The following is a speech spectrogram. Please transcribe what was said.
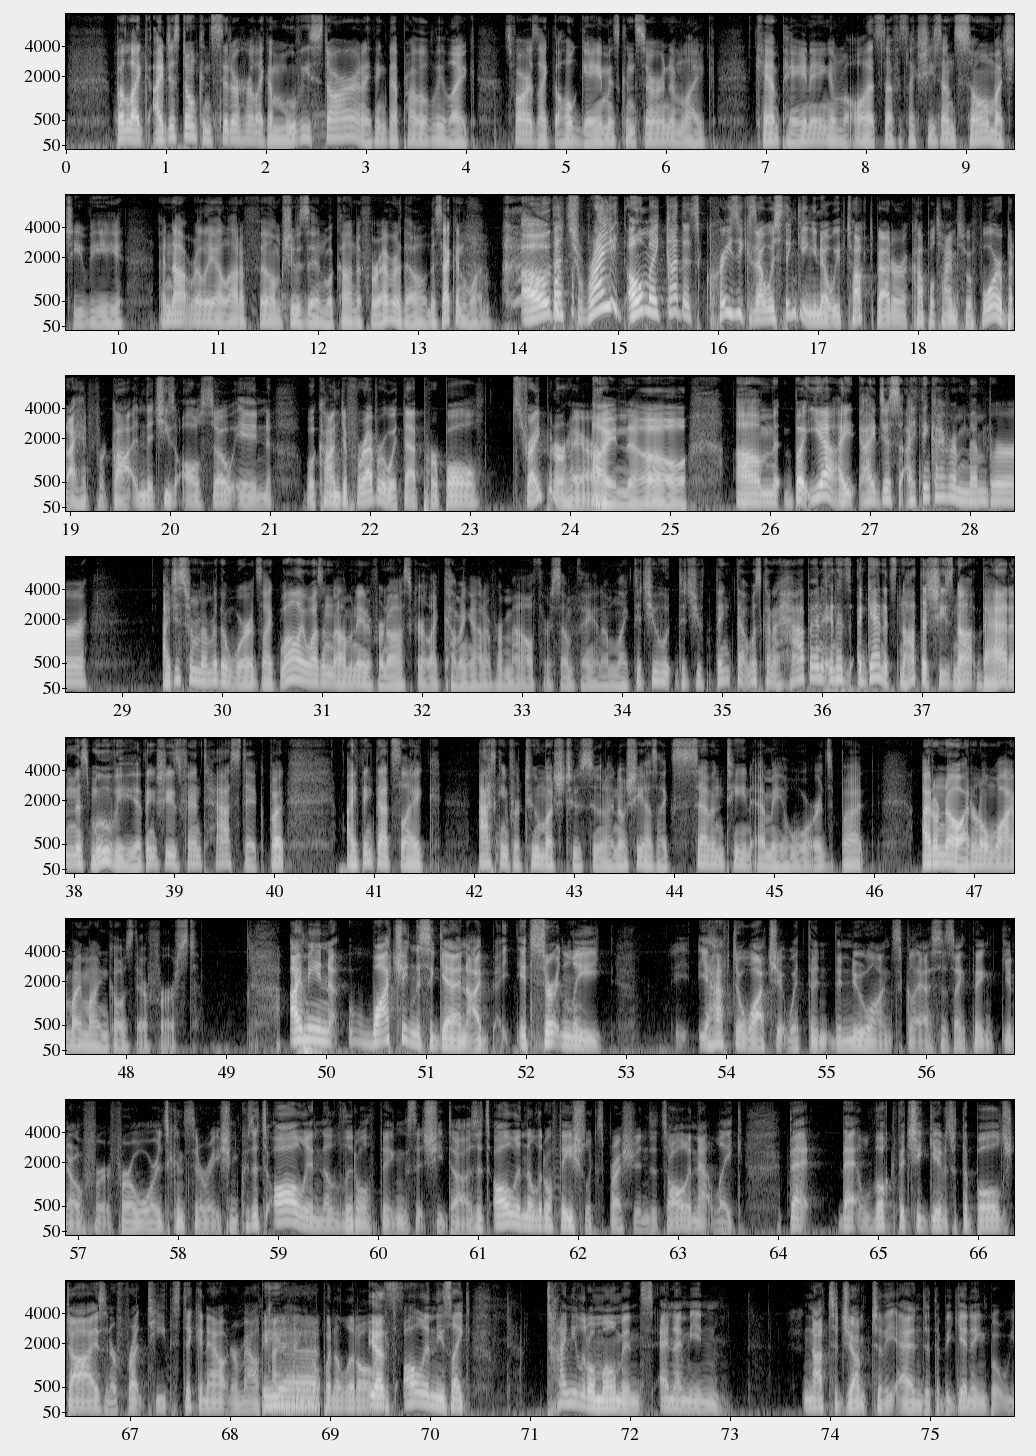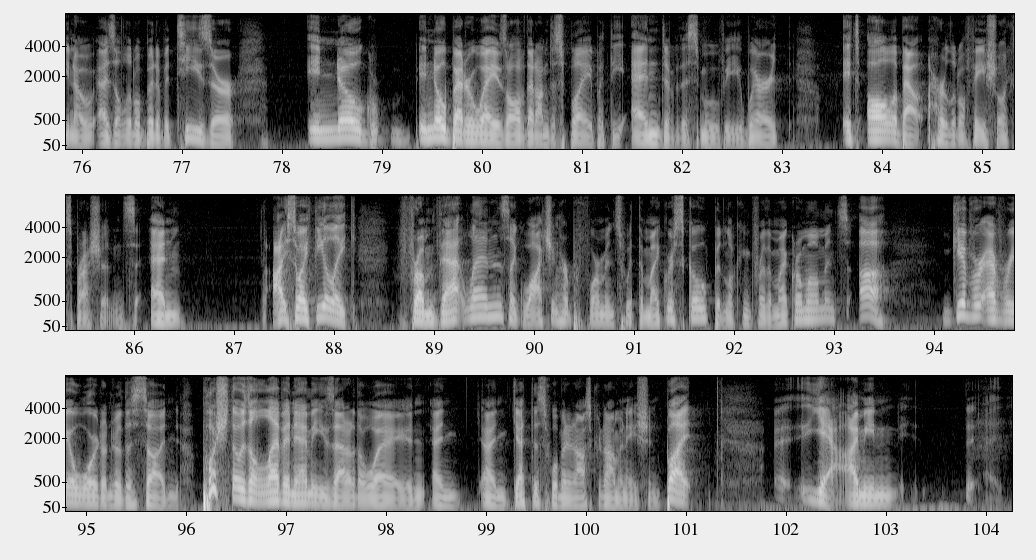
But like, I just don't consider her like a movie star, and I think that probably like, as far as like the whole game is concerned, and like campaigning and all that stuff, it's like she's done so much TV and not really a lot of film. She was in Wakanda Forever though, the second one. Oh, that's right. Oh my god, that's crazy because I was thinking, you know, we've talked about her a couple times before, but I had forgotten that she's also in Wakanda Forever with that purple stripe in her hair. I know. Um, but yeah, I, I just I think I remember I just remember the words like, "Well, I wasn't nominated for an Oscar," like coming out of her mouth or something, and I'm like, "Did you did you think that was gonna happen?" And it's again, it's not that she's not bad in this movie. I think she's fantastic, but I think that's like asking for too much too soon. I know she has like 17 Emmy awards, but I don't know. I don't know why my mind goes there first. I mean, watching this again, I it's certainly you have to watch it with the the nuance glasses. I think you know for for awards consideration because it's all in the little things that she does. It's all in the little facial expressions. It's all in that like that that look that she gives with the bulged eyes and her front teeth sticking out and her mouth kind of hanging open a little. Like, it's all in these like tiny little moments. And I mean, not to jump to the end at the beginning, but you know, as a little bit of a teaser, in no in no better way is all of that on display. But the end of this movie, where it's all about her little facial expressions, and I so I feel like from that lens, like watching her performance with the microscope and looking for the micro moments, uh give her every award under the sun. Push those 11 Emmys out of the way and and and get this woman an Oscar nomination. But uh, yeah, I mean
